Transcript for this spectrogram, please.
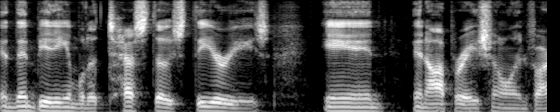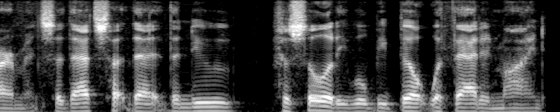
and then being able to test those theories in an operational environment. So that's that the new facility will be built with that in mind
